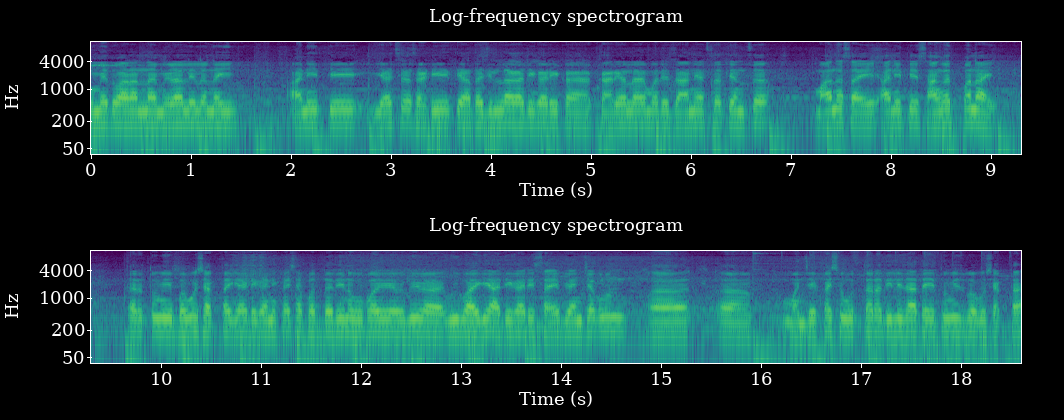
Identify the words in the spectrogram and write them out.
उमेदवारांना मिळालेलं नाही. आणि ते याच्यासाठी ते आता जिल्हाधिकारी का कार्यालयामध्ये जाण्याचं त्यांचं मानस आहे आणि ते सांगत पण आहे. तर तुम्ही बघू शकता या ठिकाणी कशा पद्धतीनं उप विभा- विभागीय अधिकारी साहेब यांच्याकडून म्हणजे कशी उत्तरं दिली जाते हे तुम्हीच बघू शकता.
